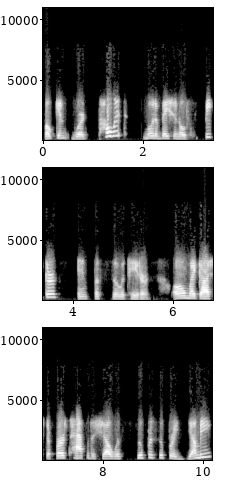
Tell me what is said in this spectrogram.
spoken word poet, motivational speaker, and facilitator. Oh my gosh, the first half of the show was super, super yummy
